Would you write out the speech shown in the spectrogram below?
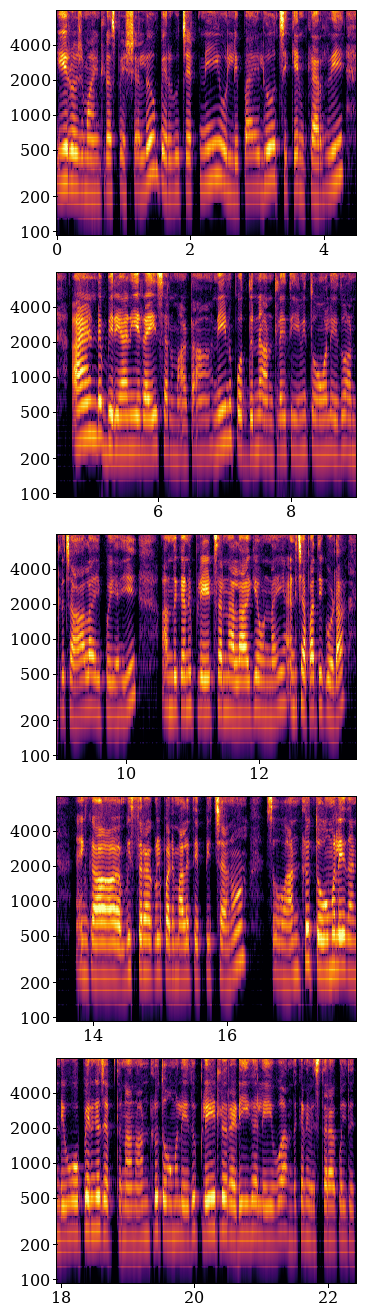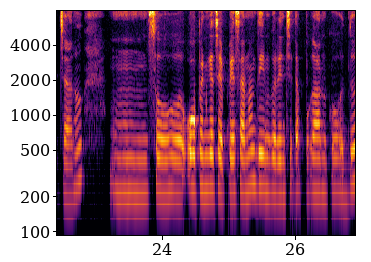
ఈరోజు మా ఇంట్లో స్పెషల్ పెరుగు చట్నీ ఉల్లిపాయలు chicken curry and biryani rice అనమాట నేను పొద్దున్న అంట్లయితే ఏమీ తోమలేదు. అంట్లు చాలా అయిపోయాయి. అందుకని ప్లేట్స్ అన్నీ అలాగే ఉన్నాయి. అండ్ చపాతీ కూడా. ఇంకా విస్తరాకులు పనిమాల తెప్పించాను. సో అంట్లు తోమలేదండి. ఓపెన్గా చెప్తున్నాను. అంట్లు తోమలేదు. ప్లేట్లు రెడీగా లేవు. అందుకని విస్తరాకులు తెచ్చాను. సో ఓపెన్గా చెప్పేశాను. దీని గురించి తప్పుగా అనుకోవద్దు.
